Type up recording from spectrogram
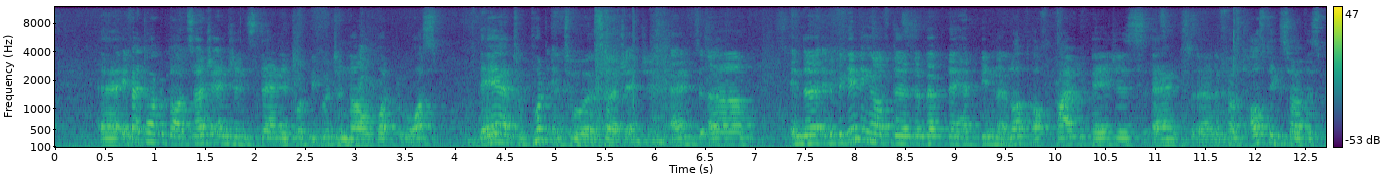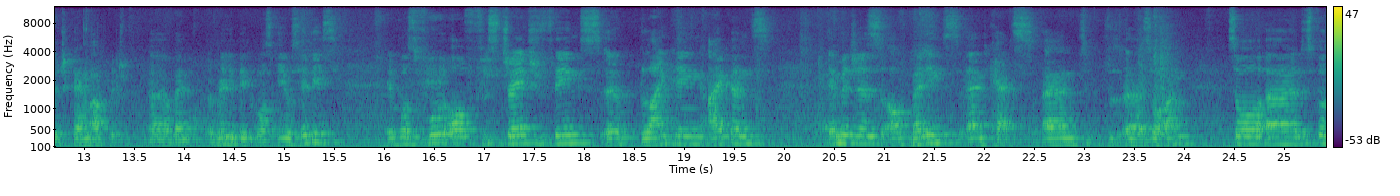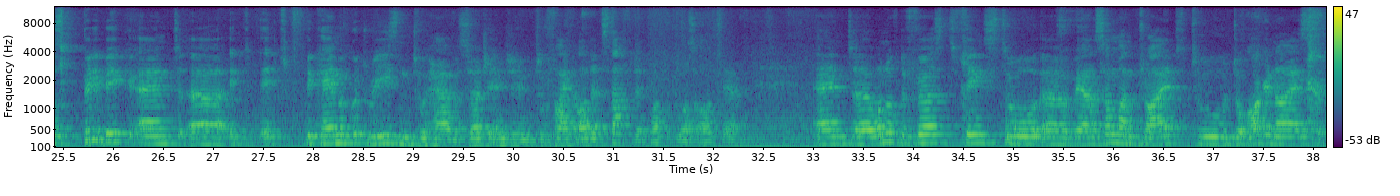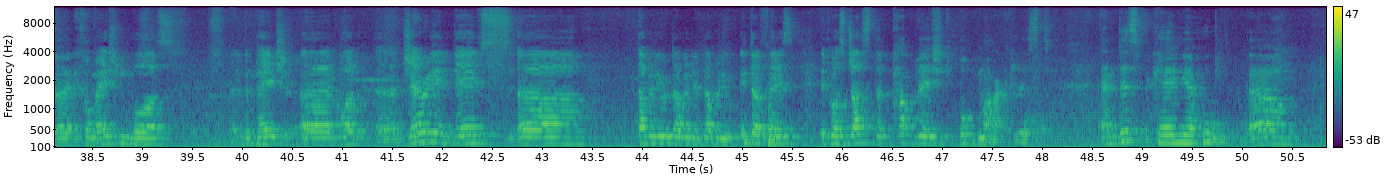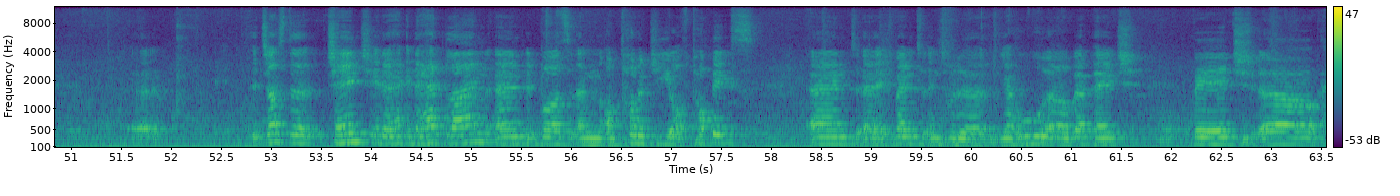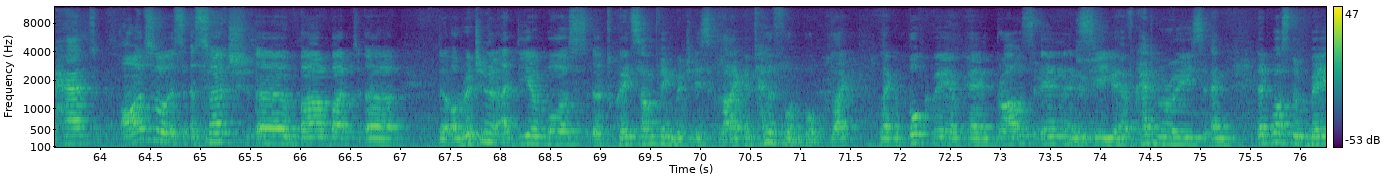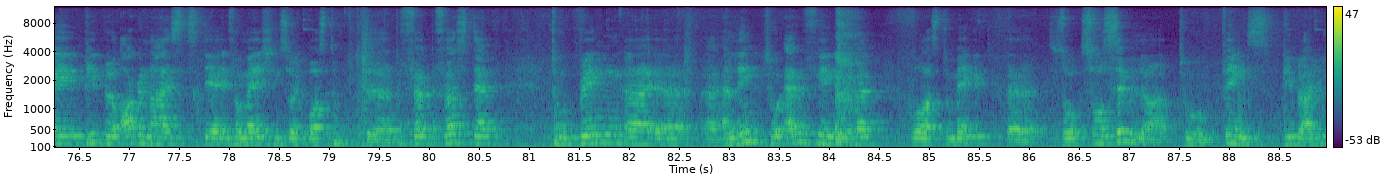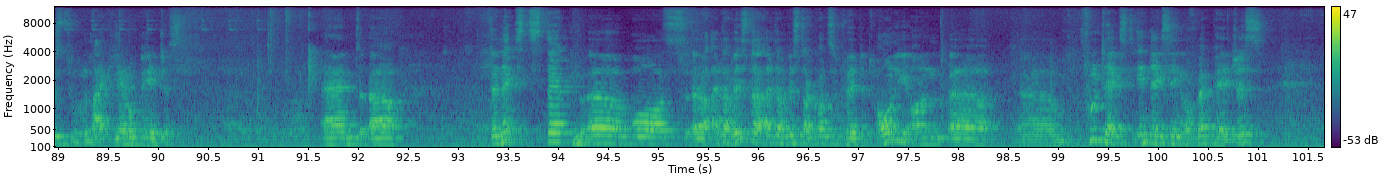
Uh, if I talk about search engines then it would be good to know what was there to put into a search engine and uh, in the, in the beginning of the, the web there had been a lot of private pages and uh, the first hosting service which came up, which uh, went really big, was GeoCities. It was full of strange things, uh, blinking icons, images of weddings and cats and uh, so on. So uh, this was pretty big and uh, it, it became a good reason to have a search engine to find all that stuff that was out there. And uh, one of the first things to uh, where someone tried to, to organize uh, information was uh, the page uh, called uh, Jerry and Dave's www interface. It was just a published bookmark list. And this became Yahoo. Um, it's just a change in the, in the headline and it was an ontology of topics and it went into the Yahoo web page which uh, had also a, search uh, bar, but uh, the original idea was to create something which is like a telephone book, like like a book where you can browse in and see you have categories, and that was the way people organized their information. So it was the, the, the, fir the first step to bring uh, a, a, link to everything in the web was to make it uh, so, so similar to things people are used to, like yellow pages. And uh, the next step uh, was uh, Alta Vista. Alta Vista concentrated only on uh, um, full text indexing of web pages.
